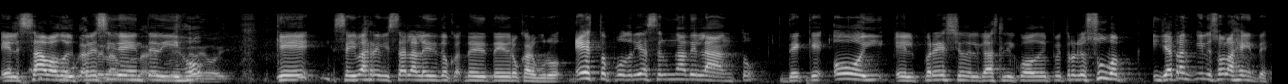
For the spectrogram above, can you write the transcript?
el sábado el presidente dijo que se iba a revisar la ley de, hidrocarburos. Esto podría ser un adelanto de que hoy el precio del gas licuado de petróleo suba y ya tranquilizó a la gente.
